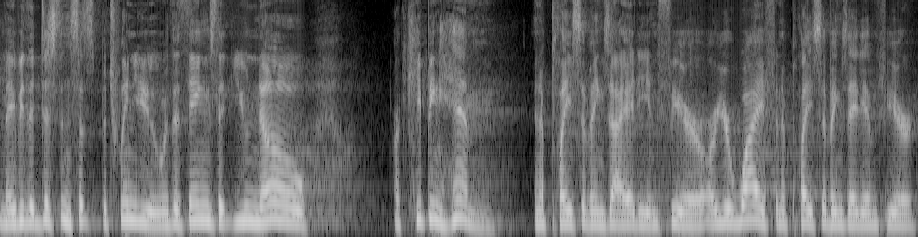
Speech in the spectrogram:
maybe the distance that's between you, or the things that you know are keeping him in a place of anxiety and fear, or your wife in a place of anxiety and fear.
